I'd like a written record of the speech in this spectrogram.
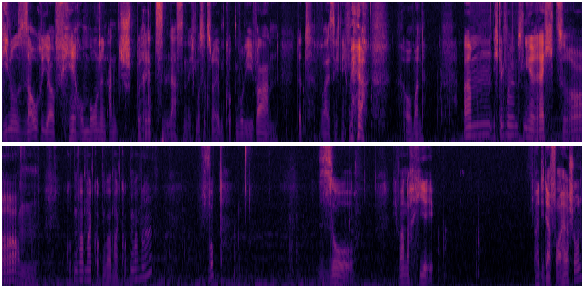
Dinosaurier-Pheromonen anspritzen lassen. Ich muss jetzt nur eben gucken, wo die waren. Das weiß ich nicht mehr. Oh Mann. Ähm, ich denke mal, wir müssen hier rechts rum. Gucken wir mal, gucken wir mal, gucken wir mal. Wupp. So. Die waren doch hier... War die da vorher schon?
